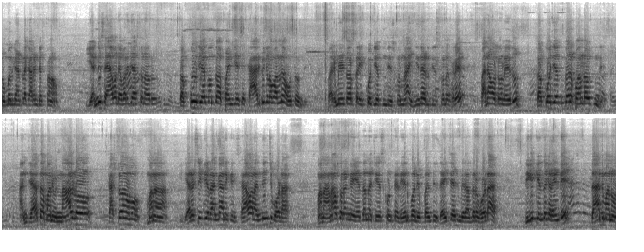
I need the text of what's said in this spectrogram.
తొమ్మిది గంటల కరెంట్ ఇస్తున్నాం. ఇవన్నీ సేవలు ఎవరు చేస్తున్నారు? తక్కువ జీతంతో పనిచేసే కార్మికుల వల్లనే అవుతుంది. పర్మనెంట్ వర్కర్ ఎక్కువ జీతం తీసుకున్నా ఇంజనీర్లు తీసుకున్నా సరే పని అవటం లేదు. తక్కువ జీతంతోనే పనులు అవుతుంది. అందుచేత మనం ఇన్నాళ్ళు కష్టం మన ఎలక్ట్రిసిటీ రంగానికి సేవలు అందించి కూడా మన అనవసరంగా ఏదన్నా చేసుకుంటే లేనిపోని ఇబ్బంది దయచేసి మీరందరూ కూడా దిగి కిందకి రండి. దాన్ని మనం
